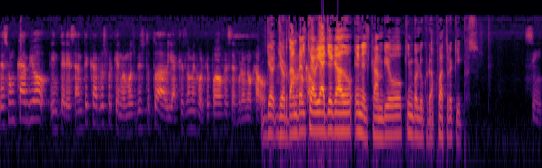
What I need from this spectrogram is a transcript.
es un cambio interesante, Carlos, porque no hemos visto todavía qué es lo mejor que puede ofrecer Bruno Caboclo. Jordan Bell que había llegado en el cambio que involucró a cuatro equipos. Sí,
